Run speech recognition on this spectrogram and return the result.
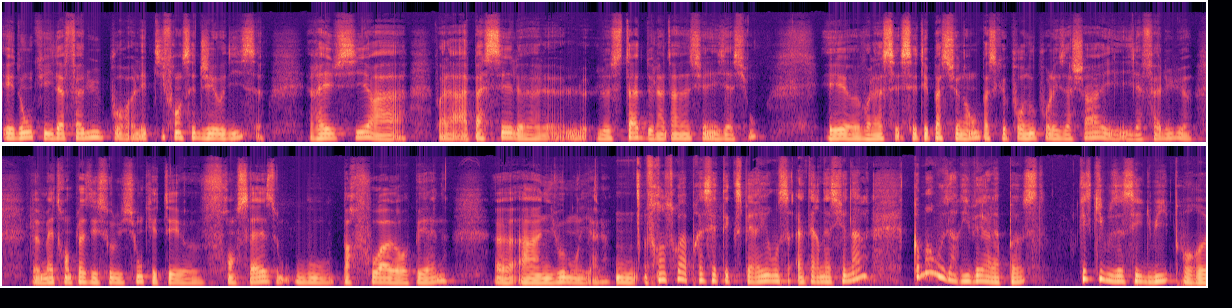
Et donc il a fallu pour les petits Français de Géodis réussir à, voilà, à passer le, le, le stade de l'internationalisation. Et euh, voilà, c'était passionnant parce que pour nous, pour les achats, il, a fallu euh, mettre en place des solutions qui étaient euh, françaises ou parfois européennes à un niveau mondial. Hum, François, après cette expérience internationale, comment vous arrivez à la Poste? Qu'est-ce qui vous a séduit pour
